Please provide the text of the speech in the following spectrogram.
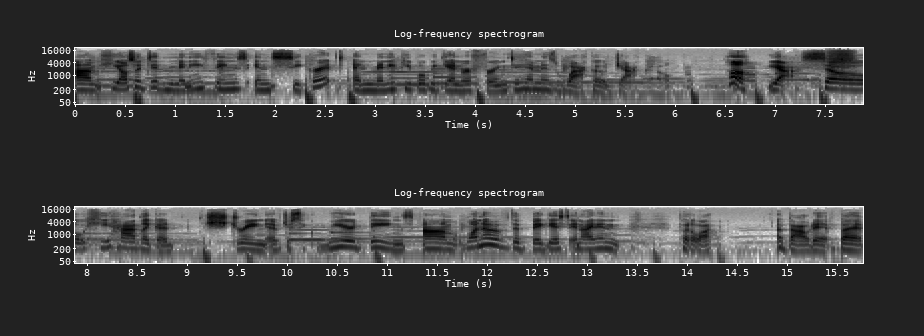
Um, he also did many things in secret, and many people began referring to him as Wacko Jacko. Huh. Yeah, so he had like a string of just like weird things. Um, one of the biggest, and I didn't put a lot about it, but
